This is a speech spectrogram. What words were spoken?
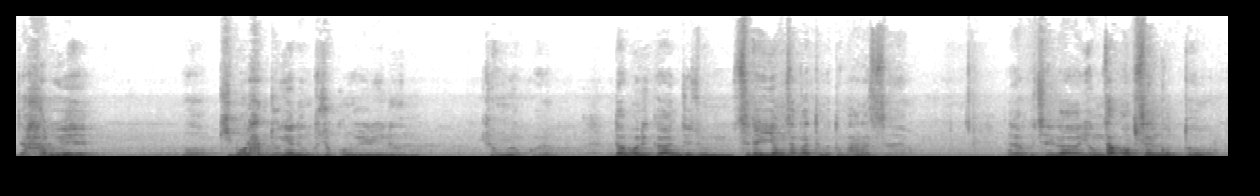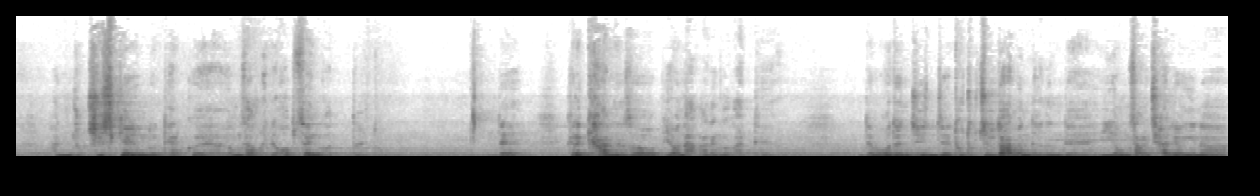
이제 하루에 뭐 기본 한두 개는 무조건 올리는 경우였고요. 그러다 보니까 이제 좀 쓰레기 영상 같은 것도 많았어요. 그래갖고 제가 영상 없앤 것도 한 6, 70개 정도 될 거예요. 영상 이렇게 없앤 것들도. 근데 그렇게 하면서 배워 나가는 것 같아요. 근데 뭐든지 이제 도둑질도 하면 느는데 이 영상 촬영이나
